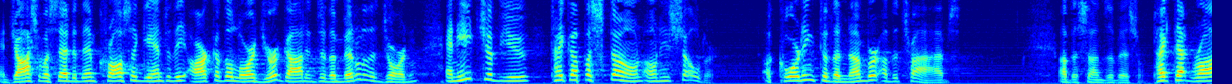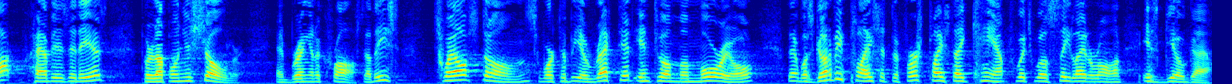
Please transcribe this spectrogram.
And Joshua said to them, Cross again to the ark of the Lord your God into the middle of the Jordan, and each of you take up a stone on his shoulder, according to the number of the tribes of the sons of Israel. Take that rock, heavy as it is, put it up on your shoulder, and bring it across. Now, these 12 stones were to be erected into a memorial that was going to be placed at the first place they camped, which we'll see later on, is Gilgal.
